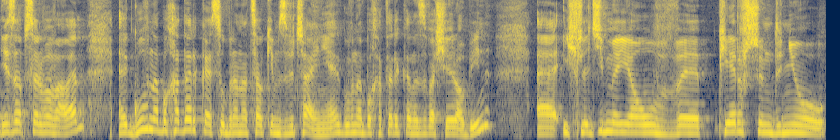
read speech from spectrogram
Nie zaobserwowałem. E, Główna bohaterka jest ubrana całkiem zwyczajnie. Główna bohaterka nazywa się Robin e, i śledzimy ją w pierwszym dniu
